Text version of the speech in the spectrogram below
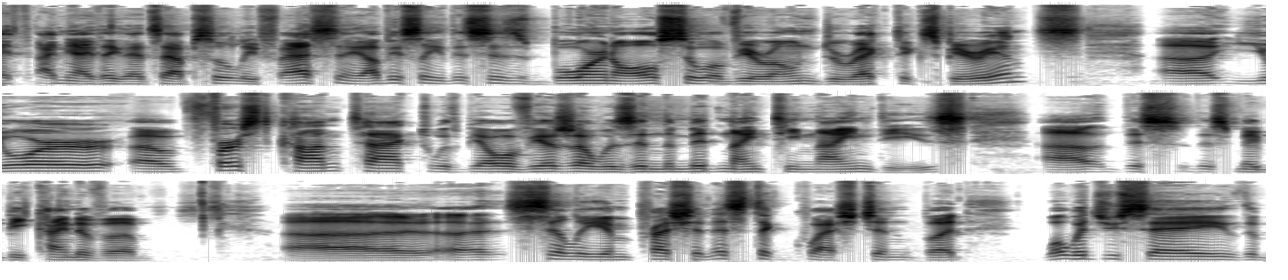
I, I, mean, I think that's absolutely fascinating. Obviously, this is born also of your own direct experience. Uh, your uh, first contact with Białowieża was in the mid 1990s. Uh, this this may be kind of a, uh, a, silly impressionistic question, but what would you say the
